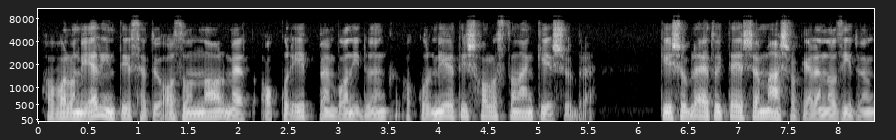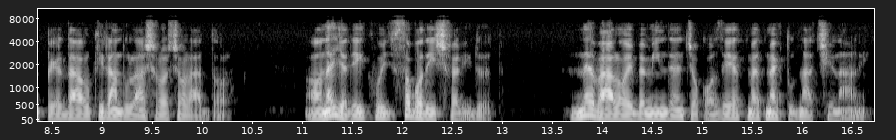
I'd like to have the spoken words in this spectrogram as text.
Ha valami elintézhető azonnal, mert akkor éppen van időnk, akkor miért is halasztanánk későbbre? Később lehet, hogy teljesen másra kellene az időnk, például kirándulásra a családdal. A negyedik, hogy szabadíts fel időt. Ne vállalj be mindent csak azért, mert meg tudnád csinálni.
